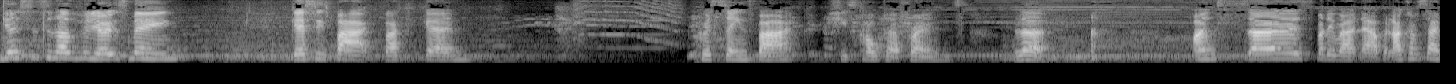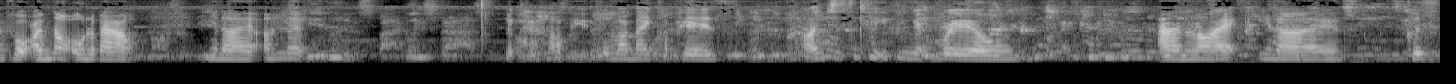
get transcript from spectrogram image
Yes, it's another video, it's me. Guess he's back, back again. Christine's back. She's told her friends, look, I'm so spotty right now, but like I was saying before, I'm not all about, you know, oh look, look at how beautiful my makeup is. I'm just keeping it real. And like, you know, because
